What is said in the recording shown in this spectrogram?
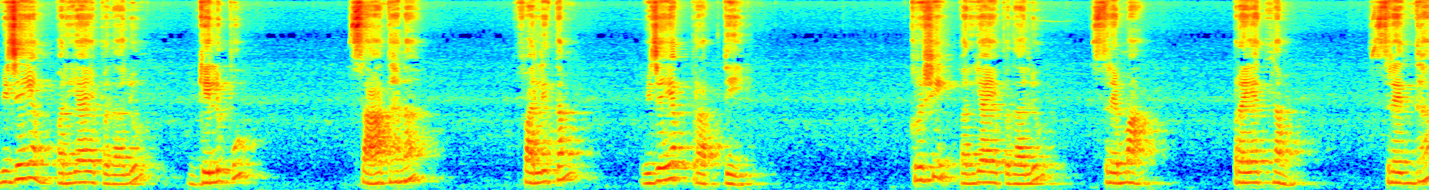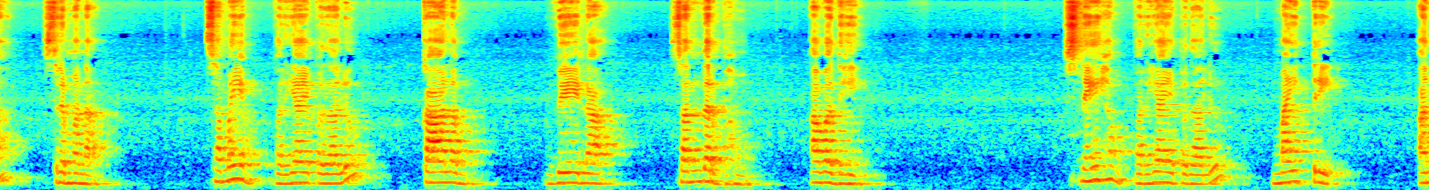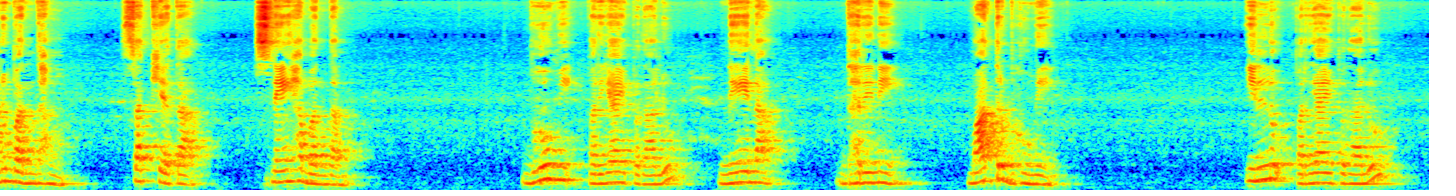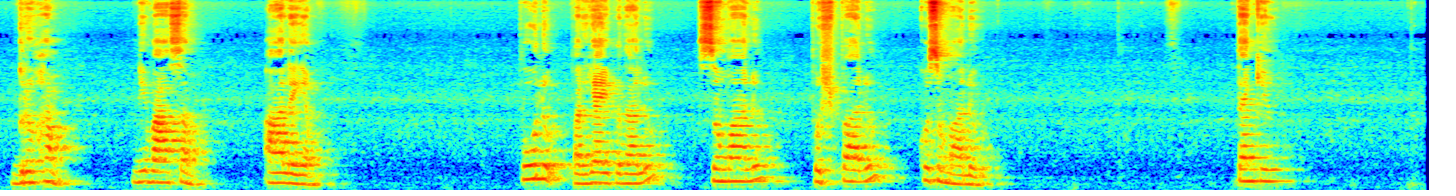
విజయం పర్యాయ పదాలు గెలుపు సాధన ఫలితం విజయప్రాప్తి. కృషి పర్యాయ పదాలు శ్రమ. ప్రయత్నం శ్రద్ధ శ్రమణ. సమయం పర్యాయ పదాలు కాలం వేళ సందర్భం అవధి. స్నేహం పర్యాయ పదాలు మైత్రి అనుబంధం సఖ్యత స్నేహబంధం. భూమి పర్యాయ పదాలు నేల ధరిణి మాతృభూమి. ఇల్లు పర్యాయ పదాలు గృహం నివాసం ఆలయం. పూలు పర్యాయ పదాలు సుమాలు పుష్పాలు కుసుమాలు. Thank you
